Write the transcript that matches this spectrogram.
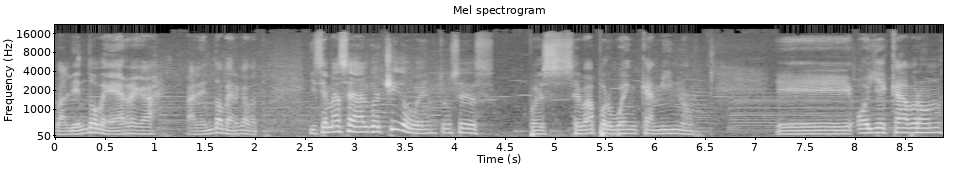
valiendo verga, valiendo verga, vato. Y se me hace algo chido, güey. Entonces, pues se va por buen camino. Eh, oye, cabrón.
